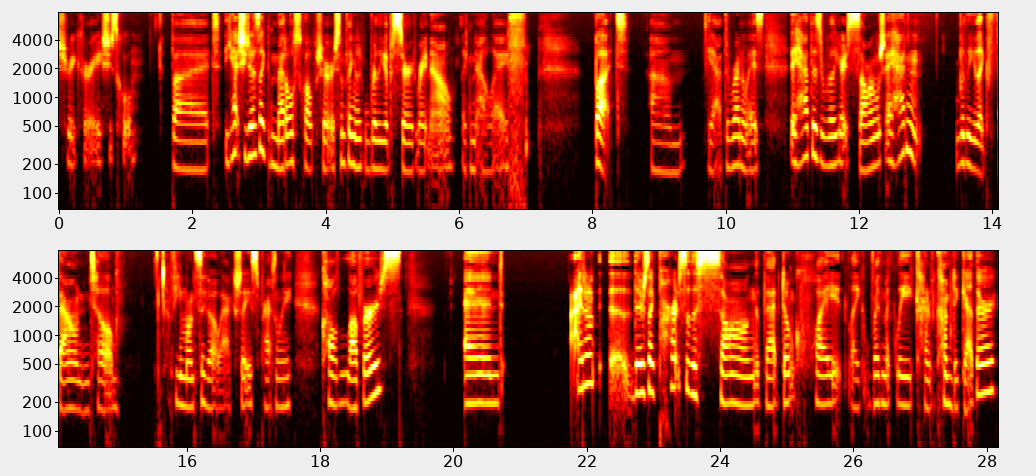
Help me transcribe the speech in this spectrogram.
Cherie Currie. She's cool. But yeah, she does like metal sculpture or something like really absurd right now, like in LA. but um yeah, the Runaways. They had this really great song which I hadn't really like found until a few months ago actually, surprisingly, called Lovers. And I don't uh, there's like parts of the song that don't quite like rhythmically kind of come together.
